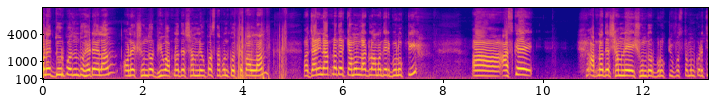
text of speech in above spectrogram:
অনেক দূর পর্যন্ত হেঁটে এলাম। অনেক সুন্দর ভিউ আপনাদের সামনে উপস্থাপন করতে পারলাম। জানি না আপনাদের কেমন লাগল আমাদের ব্লগটি। আহ, আজকে আপনাদের সামনে এই সুন্দর ব্লগটি উপস্থাপন করেছি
